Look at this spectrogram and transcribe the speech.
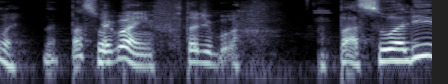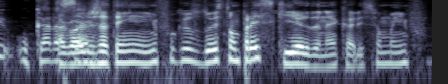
Ué, né? passou. Pegou a info, tá de boa. Passou ali, o cara Agora sabe, já tem info que os dois estão pra esquerda, né, cara? Isso é uma info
